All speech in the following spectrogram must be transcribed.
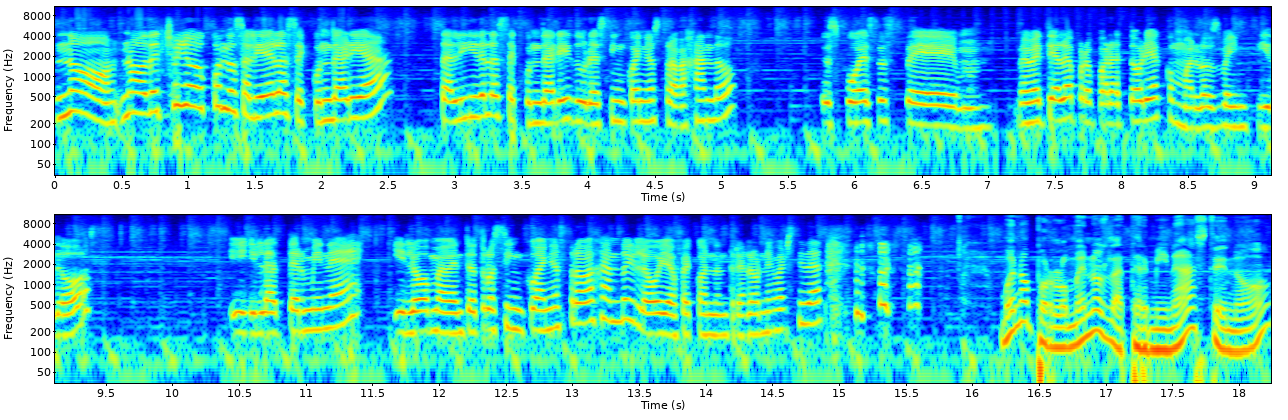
No, no, de hecho yo cuando salí de la secundaria, salí de la secundaria y duré cinco años trabajando. Después este, me metí a la preparatoria como a los 22 y la terminé y luego me aventé otros cinco años trabajando y luego ya fue cuando entré a la universidad. bueno, por lo menos la terminaste, ¿no?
